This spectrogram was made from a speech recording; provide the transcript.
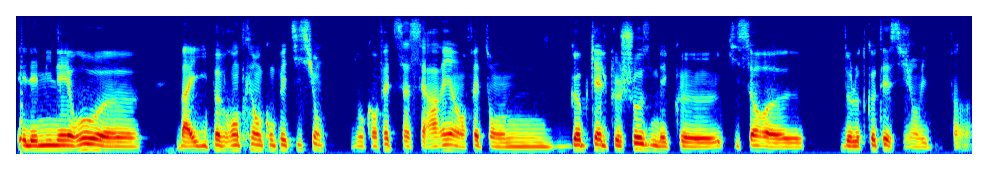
et les minéraux, euh, bah, ils peuvent rentrer en compétition. Donc en fait, ça sert à rien. En fait, on gobe quelque chose, mais que, qui sort euh, de l'autre côté, si j'ai envie, enfin,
